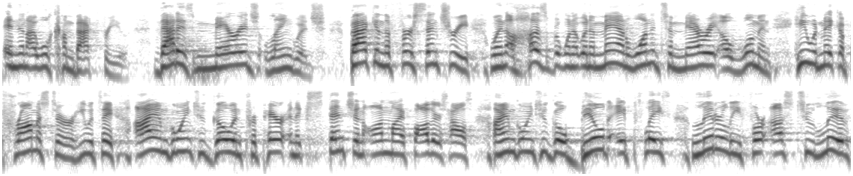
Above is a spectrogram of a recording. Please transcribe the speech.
and then I will come back for you. That is marriage language. Back in the first century, when a husband, when a, when a man wanted to marry a woman, he would make a promise to her. He would say, I am going to go and prepare an extension on my father's house. I am going to go build a place literally for us to live,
